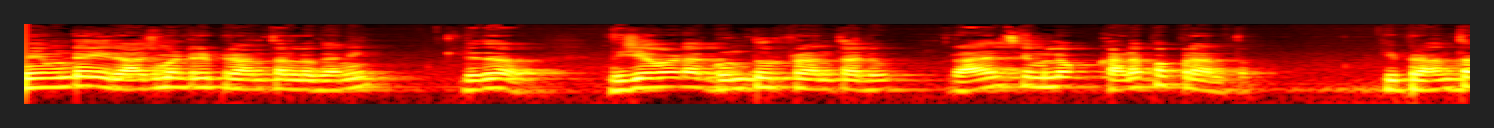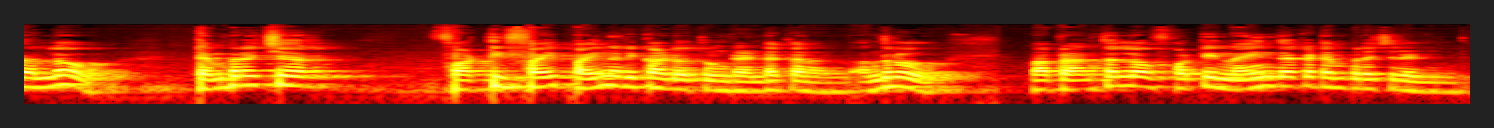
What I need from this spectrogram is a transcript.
మేము ఉండే ఈ రాజమండ్రి ప్రాంతంలో కానీ లేదా విజయవాడ గుంటూరు ప్రాంతాలు రాయలసీమలో కడప ప్రాంతం ఈ ప్రాంతాల్లో టెంపరేచర్ ఫార్టీ ఫైవ్ పైన రికార్డ్ అవుతుండే ఎండాకాలంలో. అందులో మా ప్రాంతాల్లో ఫార్టీ నైన్ దాకా టెంపరేచర్ వెళ్ళింది.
